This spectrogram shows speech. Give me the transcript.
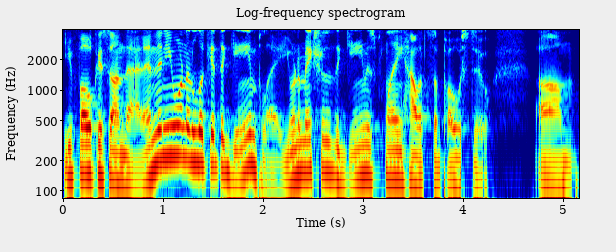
you focus on that, and then you want to look at the gameplay. You want to make sure that the game is playing how it's supposed to. Um,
